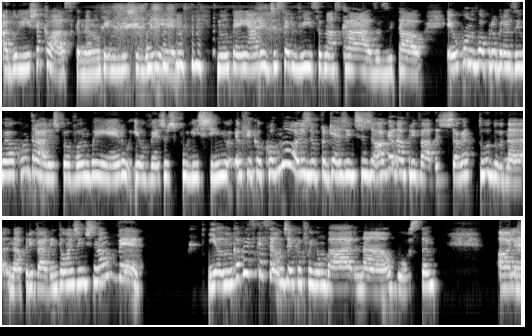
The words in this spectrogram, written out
a do lixo é clássica, né? Não tem lixo no banheiro, não tem área de serviço nas casas e tal. Eu, quando vou pro Brasil, é ao contrário. Tipo, eu vou no banheiro e eu vejo, tipo, lixinho, eu fico com nojo, porque a gente joga na privada, a gente joga tudo na, na privada. Então a gente não vê. E eu nunca vou esquecer um dia que eu fui num bar na Augusta. Olha,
